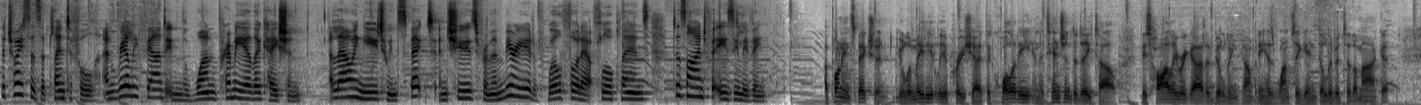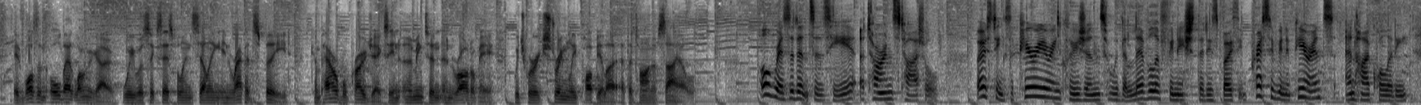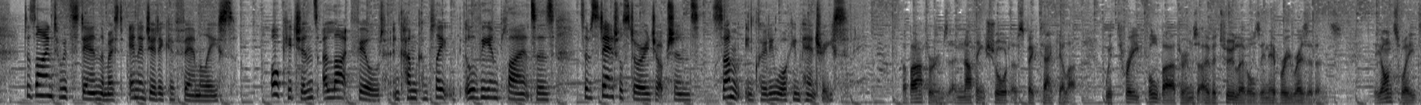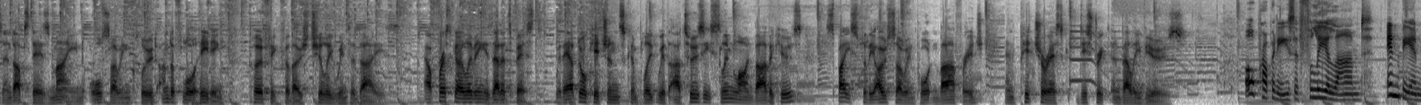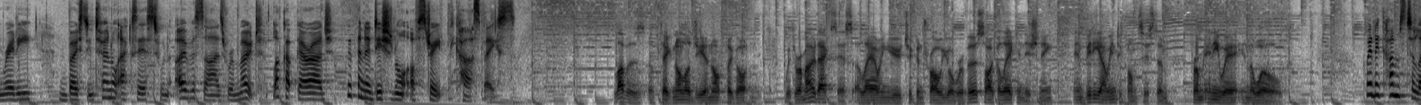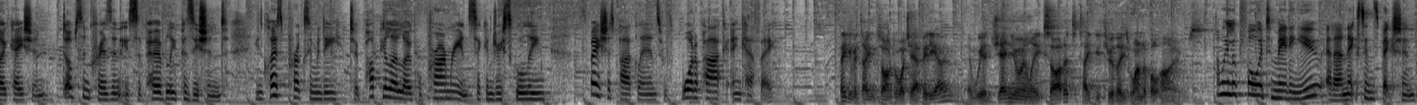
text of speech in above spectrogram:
The choices are plentiful and rarely found in the one premier location, allowing you to inspect and choose from a myriad of well thought out floor plans designed for easy living. Upon inspection, you'll immediately appreciate the quality and attention to detail this highly regarded building company has once again delivered to the market. It wasn't all that long ago we were successful in selling in rapid speed comparable projects in Ermington and Rydalmere, which were extremely popular at the time of sale. All residences here are Torrens title, boasting superior inclusions with a level of finish that is both impressive in appearance and high quality, designed to withstand the most energetic of families. All kitchens are light filled and come complete with Ilvian appliances, substantial storage options, some including walk-in pantries. The bathrooms are nothing short of spectacular, with three full bathrooms over two levels in every residence. The ensuites and upstairs main also include underfloor heating, perfect for those chilly winter days. Al fresco living is at its best, with outdoor kitchens complete with Artusi slimline barbecues, space for the oh so important bar fridge, and picturesque district and valley views. All properties are fully alarmed, NBN ready, and boast internal access to an oversized remote lock-up garage with an additional off-street car space. Lovers of technology are not forgotten, with remote access allowing you to control your reverse cycle air conditioning and video intercom system from anywhere in the world. When it comes to location, Dobson Crescent is superbly positioned in close proximity to popular local primary and secondary schooling, spacious parklands with water park and cafe. Thank you for taking the time to watch our video and we are genuinely excited to take you through these wonderful homes. And we look forward to meeting you at our next inspection.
